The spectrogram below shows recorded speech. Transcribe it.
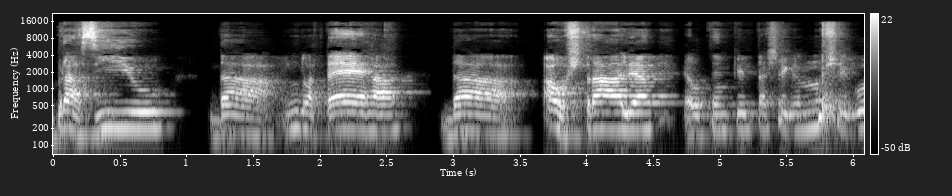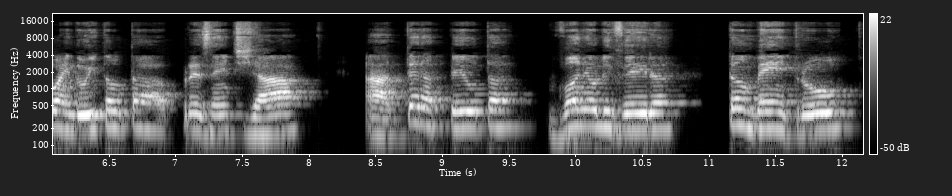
Brasil, da Inglaterra, da Austrália. É o tempo que ele está chegando, não chegou ainda. O Ítalo está presente já. A terapeuta Vânia Oliveira também entrou.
